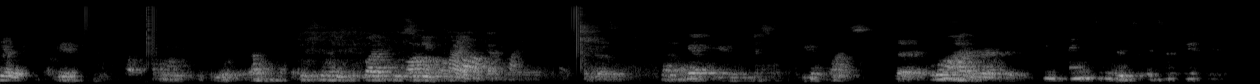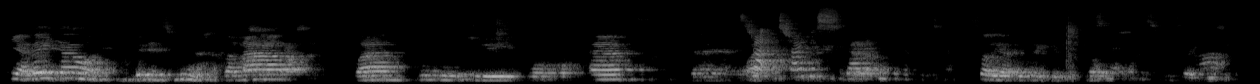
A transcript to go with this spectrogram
it. Yes. Just a few parts. Two hundred. I need to. It's, it's, it, yeah, lay down, getting smooth, but now, one, two, three, four, and. Strike, strike is directly the right? So, yeah, it's like this, no, It's like this.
